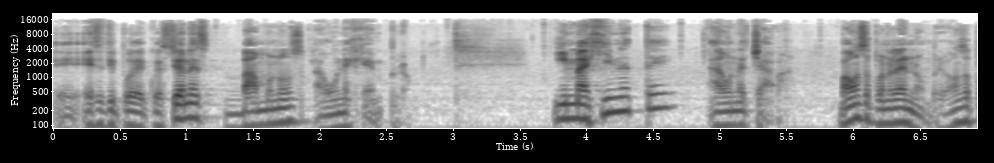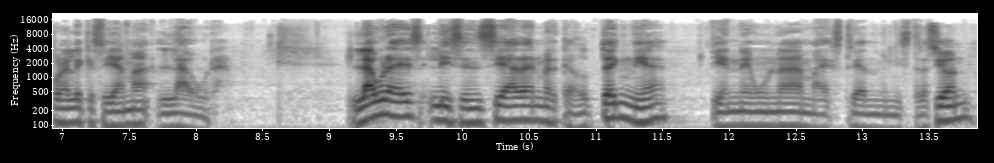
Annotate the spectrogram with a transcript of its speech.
eh, ese tipo de cuestiones, vámonos a un ejemplo. Imagínate a una chava. Vamos a ponerle nombre, vamos a ponerle que se llama Laura. Laura es licenciada en Mercadotecnia, tiene una maestría en Administración,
